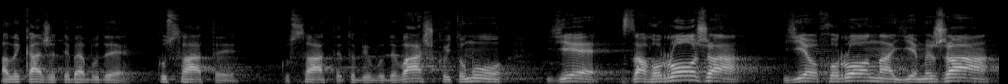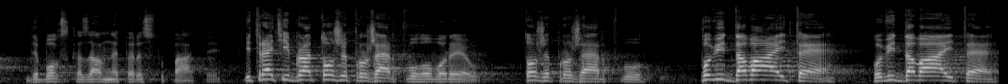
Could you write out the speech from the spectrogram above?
але каже, тебе буде кусати кусати, тобі буде важко. І тому є загорожа, є охорона, є межа, де Бог сказав не переступати. І третій брат теж про жертву говорив, теж про жертву. Повіддавайте, повіддавайте.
